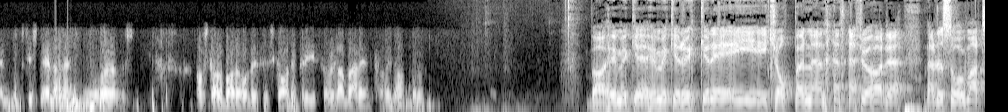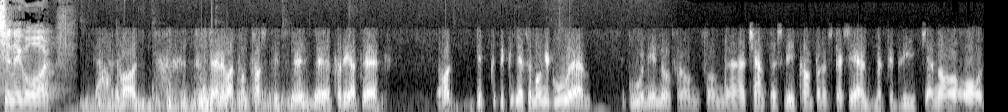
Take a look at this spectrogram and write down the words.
en duktig spelare. Och, han ska bara hålla sig skadefri så vill han vara en kandidat. Bara hur, mycket, hur mycket rycker det i, i kroppen när, när, du hörde, när du såg matchen igår? Ja, det var, det var fantastiskt. För det, att, jag har, det, det, är så många goda, goda minnen från, från eh, Champions League-kampen, speciellt med publiken och, och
